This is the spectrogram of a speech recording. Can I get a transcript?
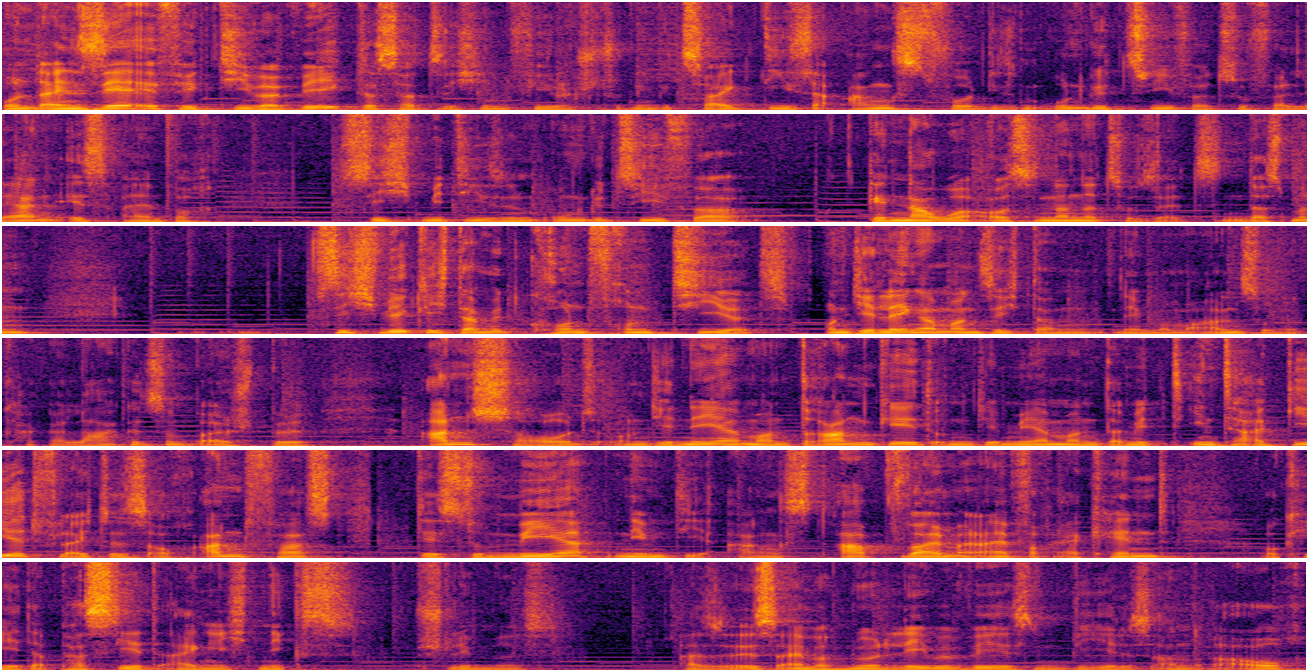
Und ein sehr effektiver Weg, das hat sich in vielen Studien gezeigt, diese Angst vor diesem Ungeziefer zu verlernen, ist einfach, sich mit diesem Ungeziefer genauer auseinanderzusetzen, dass man sich wirklich damit konfrontiert. Und je länger man sich dann, nehmen wir mal an, so eine Kakerlake zum Beispiel, anschaut und je näher man dran geht und je mehr man damit interagiert, vielleicht es auch anfasst, desto mehr nimmt die Angst ab, weil man einfach erkennt, okay, da passiert eigentlich nichts Schlimmes. Also ist einfach nur ein Lebewesen, wie jedes andere auch.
